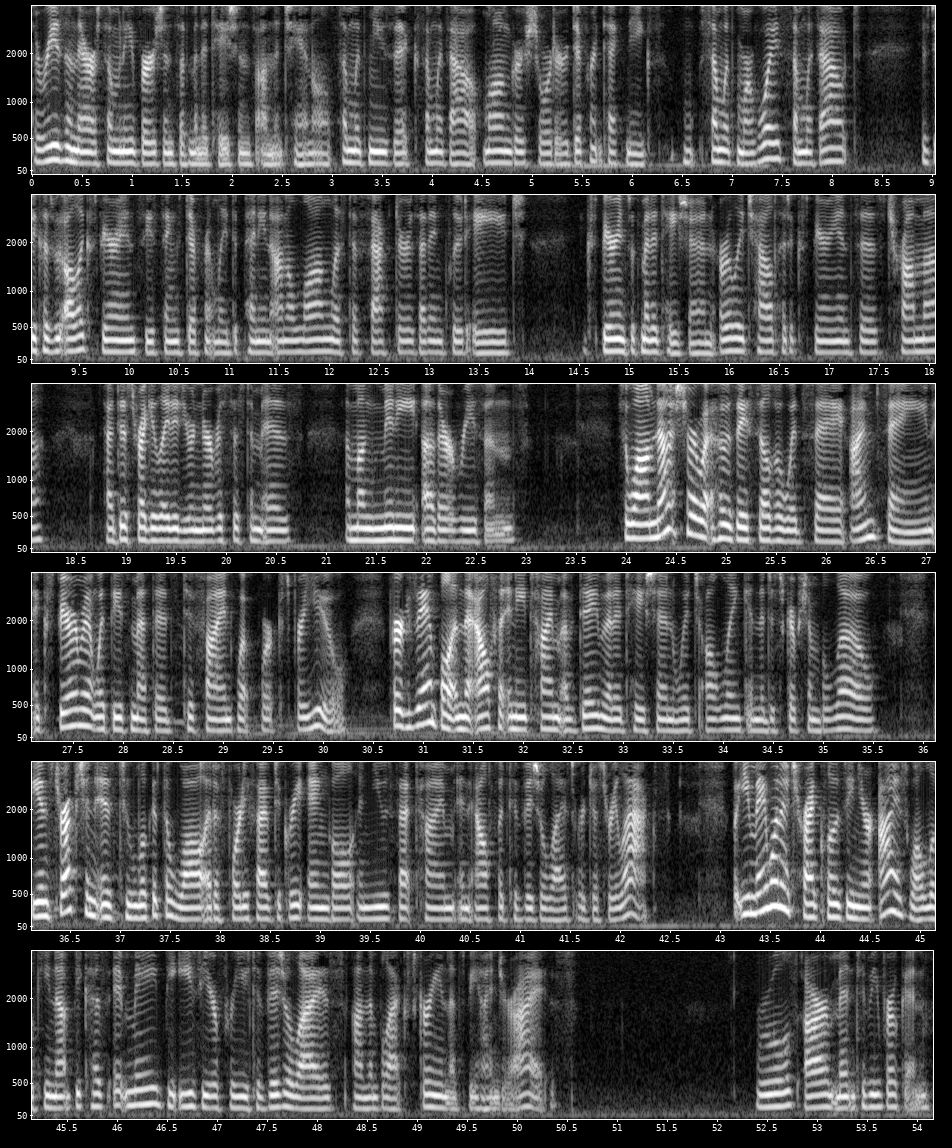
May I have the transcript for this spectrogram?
The reason there are so many versions of meditations on the channel, some with music, some without, longer, shorter, different techniques, some with more voice, some without, is because we all experience these things differently depending on a long list of factors that include age, experience with meditation, early childhood experiences, trauma, how dysregulated your nervous system is, among many other reasons. So while I'm not sure what Jose Silva would say, I'm saying experiment with these methods to find what works for you. For example, in the Alpha Any Time of Day meditation, which I'll link in the description below, the instruction is to look at the wall at a 45 degree angle and use that time in Alpha to visualize or just relax. But you may want to try closing your eyes while looking up because it may be easier for you to visualize on the black screen that's behind your eyes. Rules are meant to be broken.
